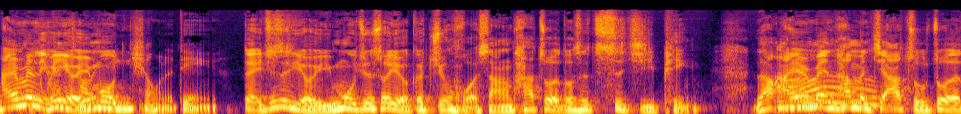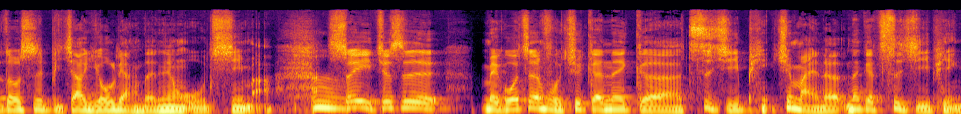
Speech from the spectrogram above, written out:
，Iron Man 里面有一幕英雄的电影。对，就是有一幕，就是说有个军火商，他做的都是次级品，然后 Iron Man 他们家族做的都是比较优良的那种武器嘛，哦、所以就是美国政府去跟那个次级品去买了那个次级品，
